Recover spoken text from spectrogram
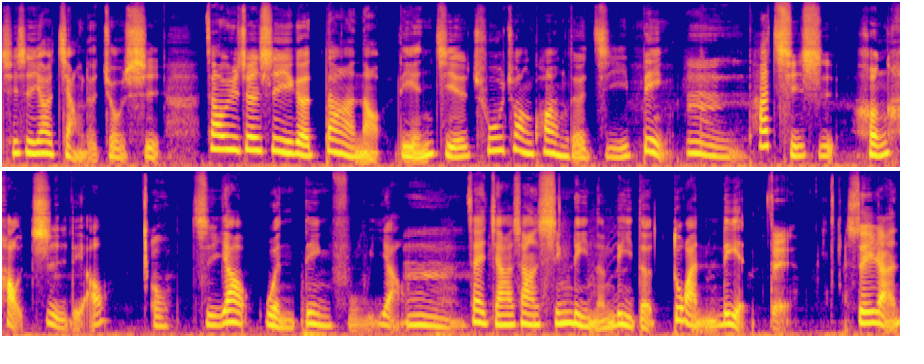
其实要讲的就是，躁郁症是一个大脑连结出状况的疾病。嗯，它其实很好治疗哦。只要稳定服药，嗯，再加上心理能力的锻炼，对，虽然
